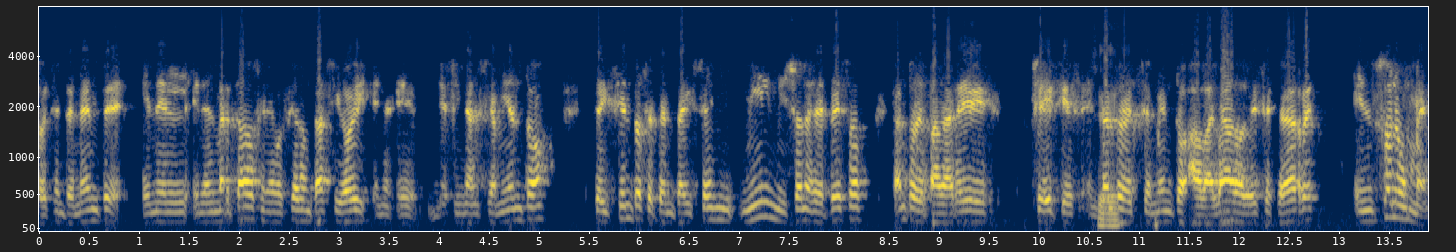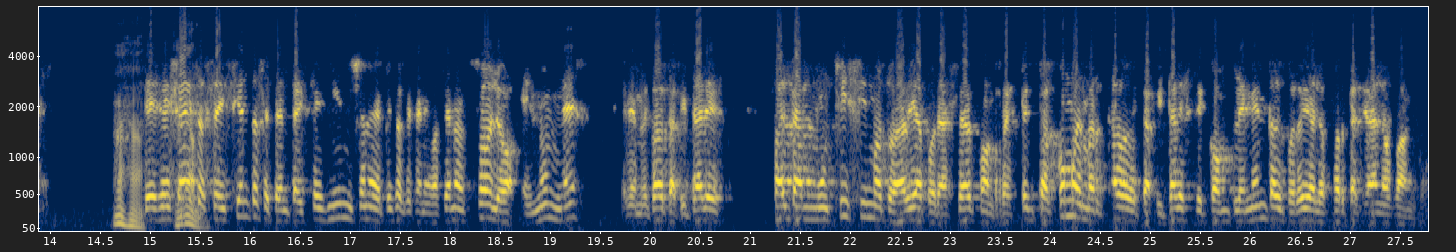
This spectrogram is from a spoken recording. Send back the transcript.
recientemente, en el, en el mercado se negociaron casi hoy eh, de financiamiento 676 mil millones de pesos, tanto de pagarés, cheques, en tanto de cemento avalado de SGR, en solo un mes. Desde ya esos 676 mil millones de pesos que se negociaron solo en un mes en el mercado de capitales falta muchísimo todavía por hacer con respecto a cómo el mercado de capitales se complementa hoy por hoy a la oferta que dan los bancos.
